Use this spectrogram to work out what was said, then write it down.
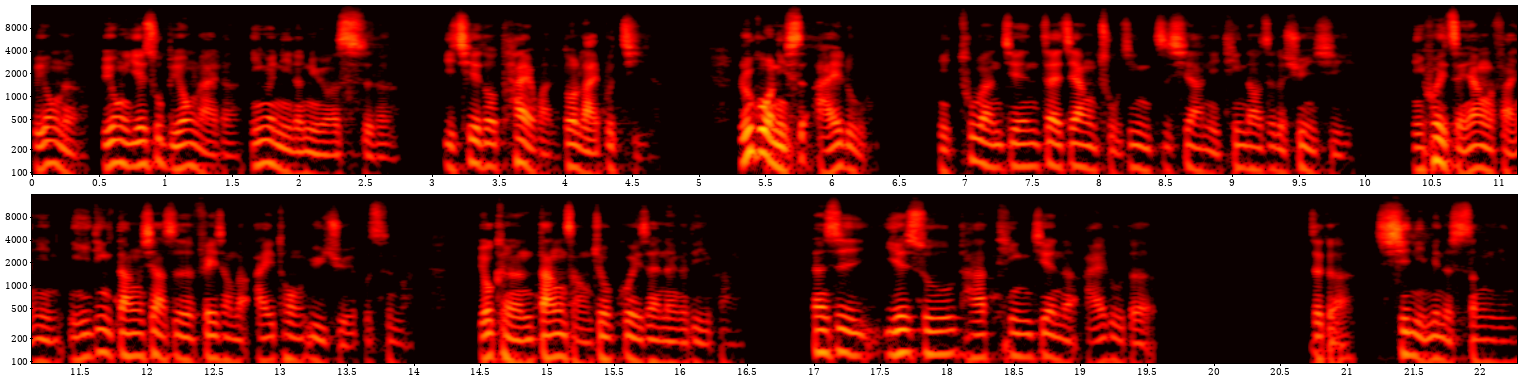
不用了，不用，耶稣不用来了，因为你的女儿死了，一切都太晚，都来不及了。”如果你是睚鲁，你突然间在这样处境之下，你听到这个讯息，你会怎样的反应？你一定当下是非常的哀痛欲绝，不是吗？有可能当场就跪在那个地方。但是耶稣他听见了艾鲁的这个心里面的声音，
